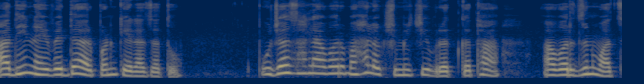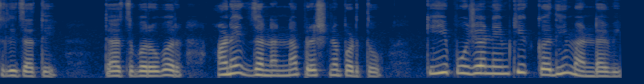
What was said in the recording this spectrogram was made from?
आधी नैवेद्य अर्पण केला जातो. पूजा झाल्यावर महालक्ष्मीची व्रतकथा आवर्जून वाचली जाते. त्याचबरोबर अनेक जणांना प्रश्न पडतो की ही पूजा नेमकी कधी मांडावी?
